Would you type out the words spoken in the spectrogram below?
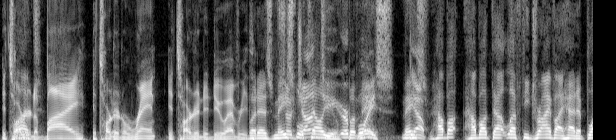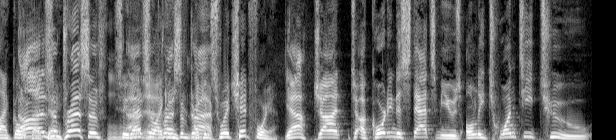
It's harder But- to buy. It's harder to rent. It's harder to do everything. But as Mace So, will John, tell you, your but point- Mace, Mace, Yeah. how about how about that lefty drive I had at Black Gold Oh, that it's day? impressive. See that? That's So an I impressive can, I can switch hit for you. Yeah. John, to, according to StatMuse, only 22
